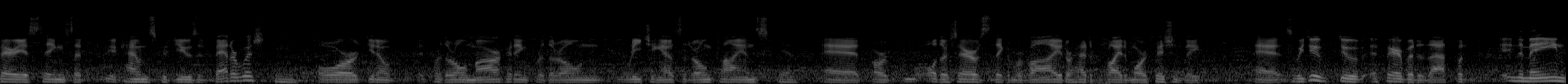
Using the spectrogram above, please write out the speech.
various things that accountants could use it better with, or you know, for their own marketing, for their own reaching out to their own clients, uh, or other services they can provide, or how to provide it more efficiently. Uh, so we do do a fair bit of that, but in the main,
